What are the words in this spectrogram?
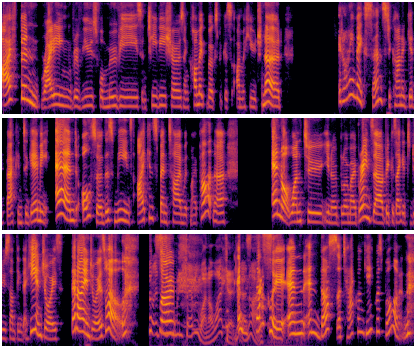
I've been writing reviews for movies and TV shows and comic books because I'm a huge nerd it only makes sense to kind of get back into gaming. And also, this means I can spend time with my partner and not want to, you know, blow my brains out because I get to do something that he enjoys that I enjoy as well. So it's So- a for everyone. I like it. Yeah, nice. exactly. And and thus Attack on Geek was born.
